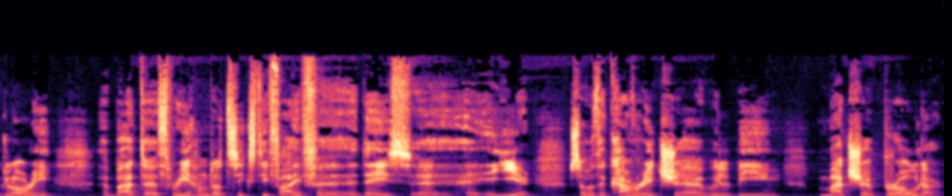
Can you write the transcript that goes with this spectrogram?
glory, but uh, 365 uh, days uh, a year. So the coverage will be much broader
